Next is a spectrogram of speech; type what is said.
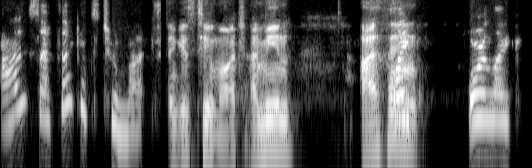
honestly, I feel like it's too much. I think it's too much. I mean, I think Or like,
